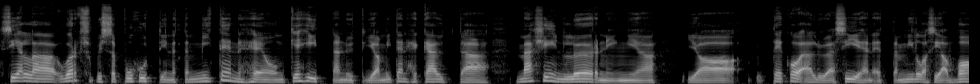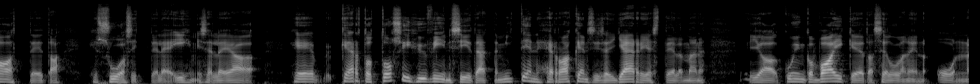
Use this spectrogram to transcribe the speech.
siellä workshopissa puhuttiin, että miten he on kehittänyt ja miten he käyttää machine learningia ja tekoälyä siihen, että millaisia vaatteita he suosittelee ihmiselle. Ja he kertoi tosi hyvin siitä, että miten he rakensi sen järjestelmän ja kuinka vaikeaa sellainen on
